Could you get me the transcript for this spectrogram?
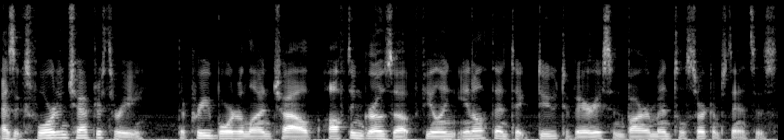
As explored in Chapter 3, the pre borderline child often grows up feeling inauthentic due to various environmental circumstances,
